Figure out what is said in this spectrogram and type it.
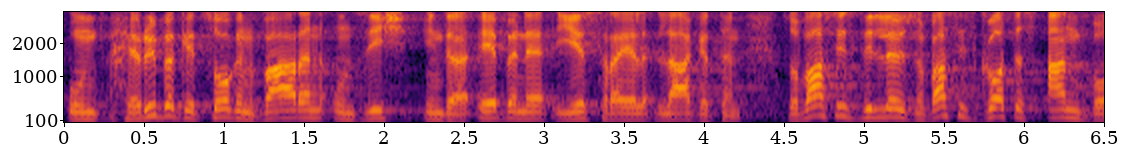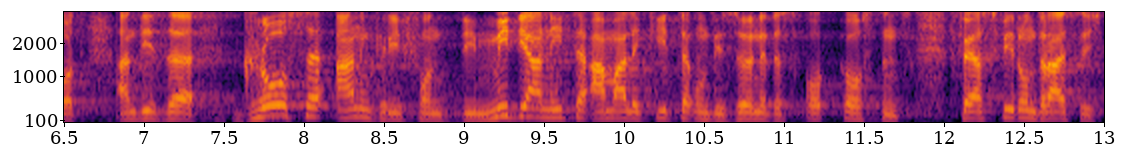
und herübergezogen waren und sich in der Ebene Israel lagerten. So, was ist die Lösung? Was ist Gottes Antwort an diesen großen Angriff von die Midianiter, Amalekiter und die Söhne des Ostens? Vers 34.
